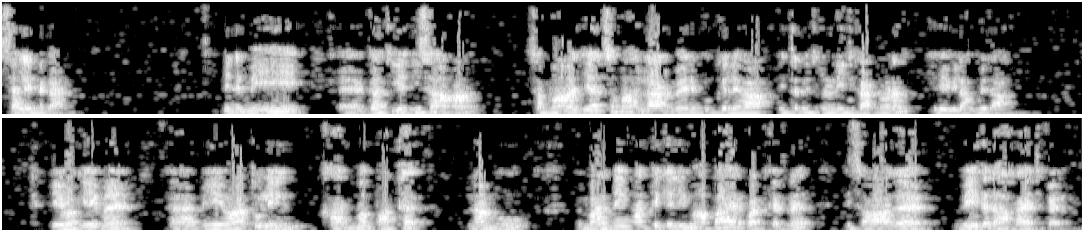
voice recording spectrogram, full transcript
සැලෙන්න ගන්නවා. මෙන්න මේ ගතිය නිසා සමාජයත් සමහරලාට වෙන පුද්ගලයා නිතර නිතර නීති කරනවා නම් ඉරේ විලංගු වෙලා. ඒ වගේම මේවා තුලින් කර්මපත නම් වූ මරණයෙන් මත්තේ කෙලින්ම අපායටපත් කරන විශාල වේග ධාරා ඇති කරනවා.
